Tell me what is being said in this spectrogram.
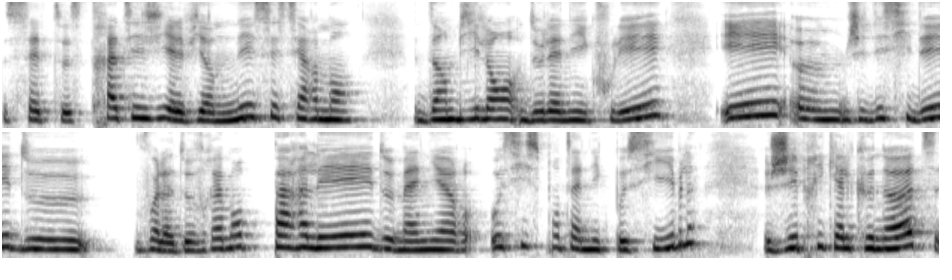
cette stratégie, elle vient nécessairement d'un bilan de l'année écoulée, et euh, j'ai décidé de voilà, de vraiment parler de manière aussi spontanée que possible. J'ai pris quelques notes,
